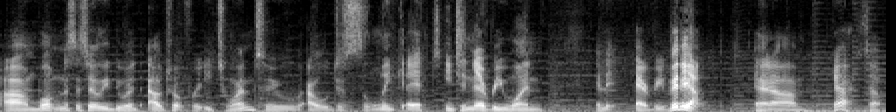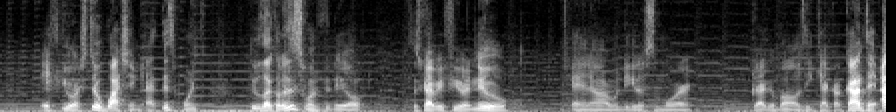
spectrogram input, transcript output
um, won't necessarily do an outro for each one. So I will just link at each and every one in every video. And um, yeah. So if you are still watching at this point, a like on this one video. Subscribe if you are new, and uh, we're gonna get us some more Dragon Ball Z Kakarot content. I,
